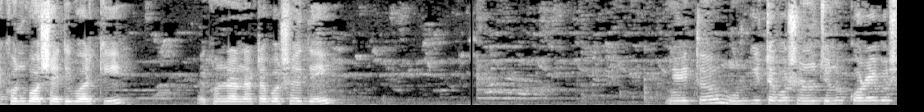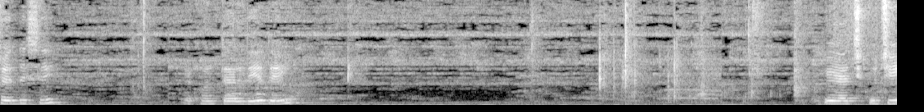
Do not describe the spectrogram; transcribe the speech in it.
এখন বসায় দিব আর কি। এখন রান্নাটা বসায় দেই। এই তো মুরগিটা বসানোর জন্য কড়াই বসাই দিছি। এখন তেল দিয়ে দেই। পেঁয়াজ কুচি।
